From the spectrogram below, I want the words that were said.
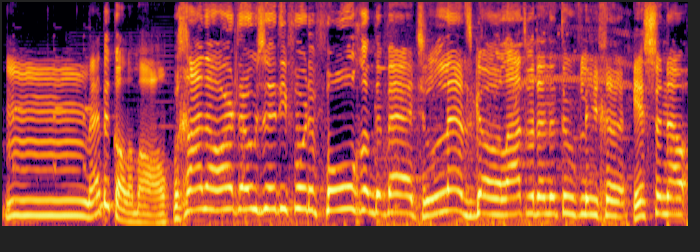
Hmm, heb ik allemaal. We gaan naar Hardo City voor de volgende badge. Let's go. Laten we er naartoe vliegen. Is ze nou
